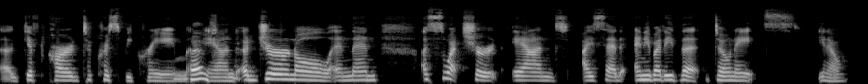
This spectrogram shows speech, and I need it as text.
a gift card to Krispy Kreme That's and a journal and then a sweatshirt. And I said, anybody that donates, you know,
